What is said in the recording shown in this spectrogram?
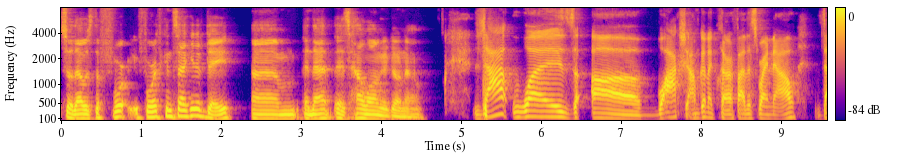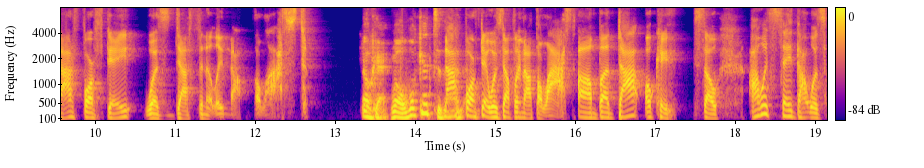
so that was the four, fourth consecutive date, um, and that is how long ago now? That was um, well, actually, I'm going to clarify this right now. That fourth date was definitely not the last. Okay, well, we'll get to that. That fourth date was definitely not the last. Um, but that okay. So I would say that was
